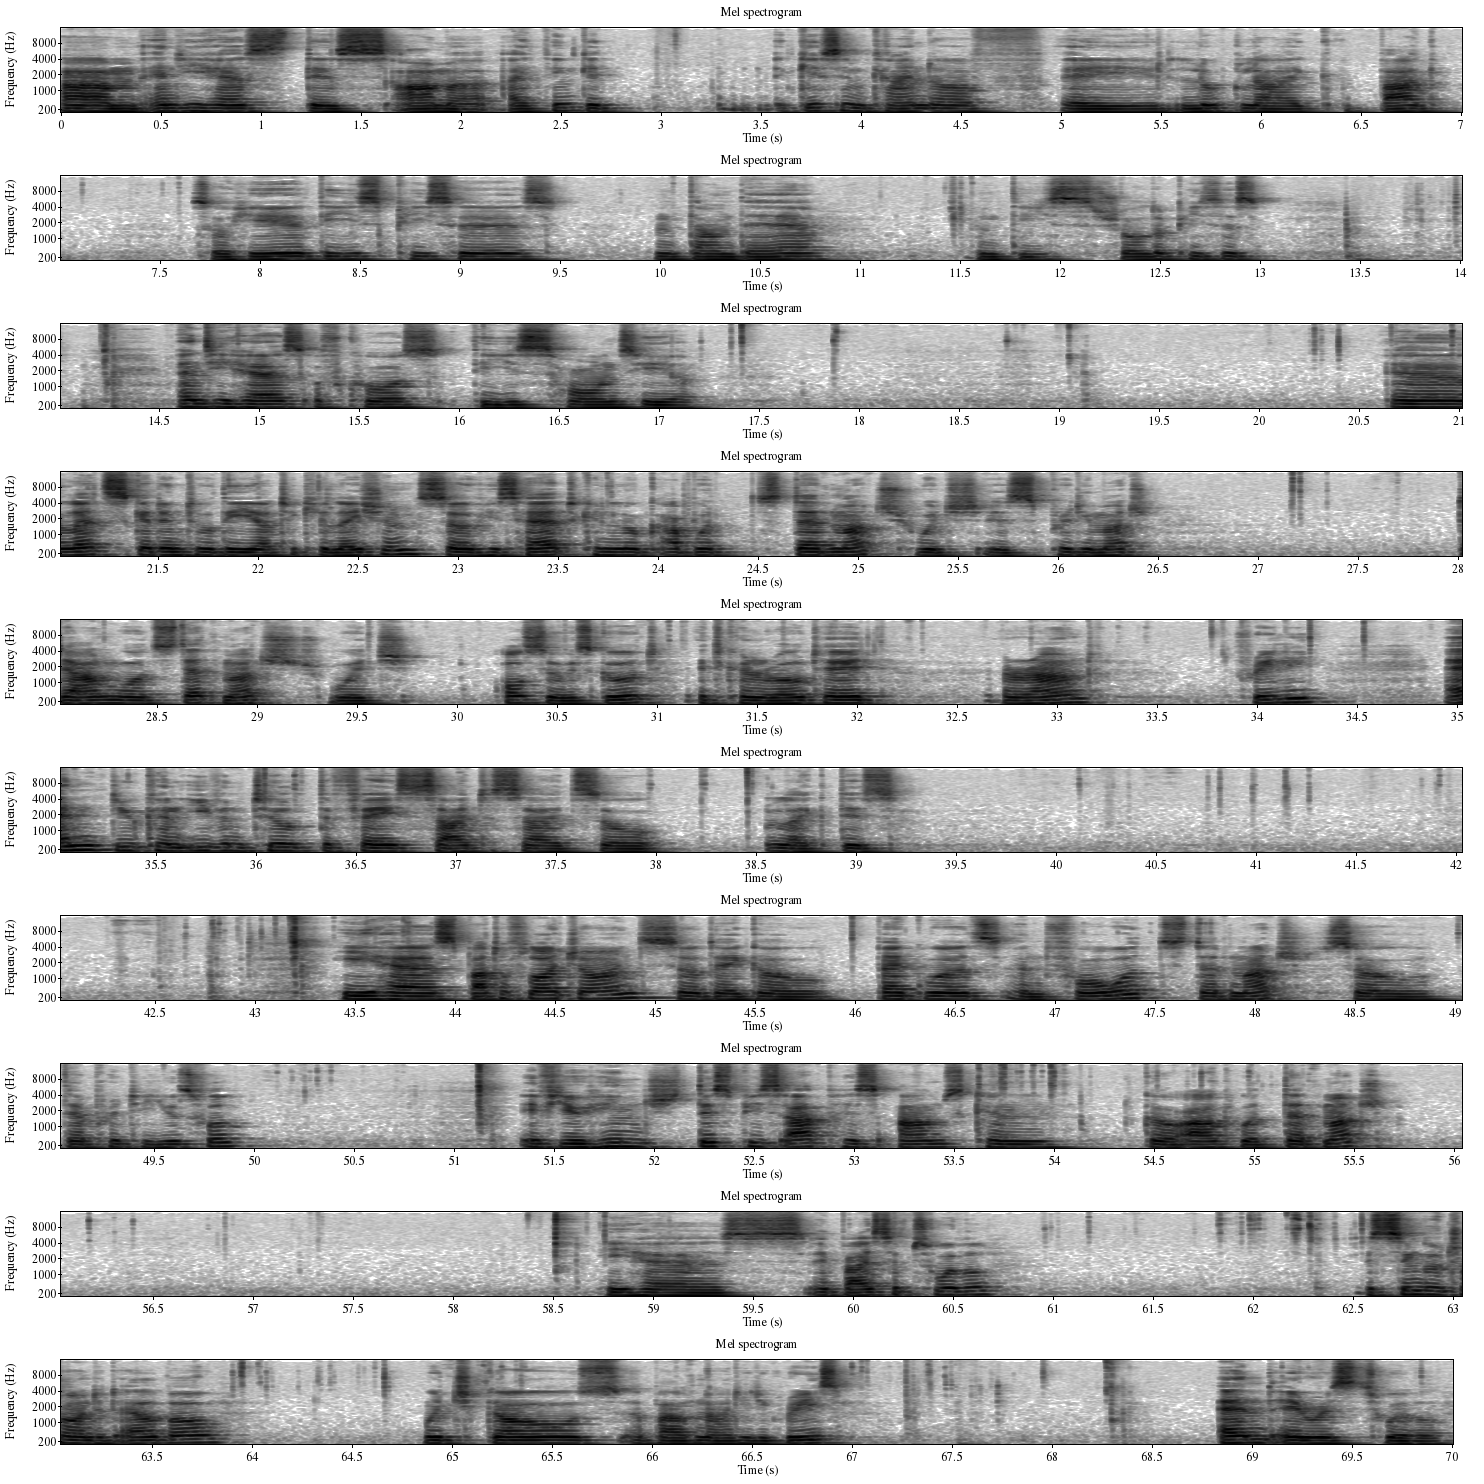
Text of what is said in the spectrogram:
Um, and he has this armor. I think it, it gives him kind of a look like a bug. So here these pieces and down there and these shoulder pieces. And he has, of course, these horns here. Uh, let's get into the articulation. So his head can look upwards that much, which is pretty much downwards that much, which also is good. It can rotate around freely and you can even tilt the face side to side, so like this. He has butterfly joints, so they go backwards and forwards that much, so they're pretty useful. If you hinge this piece up, his arms can go outward that much. He has a bicep swivel, a single jointed elbow, which goes about 90 degrees, and a wrist swivel.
